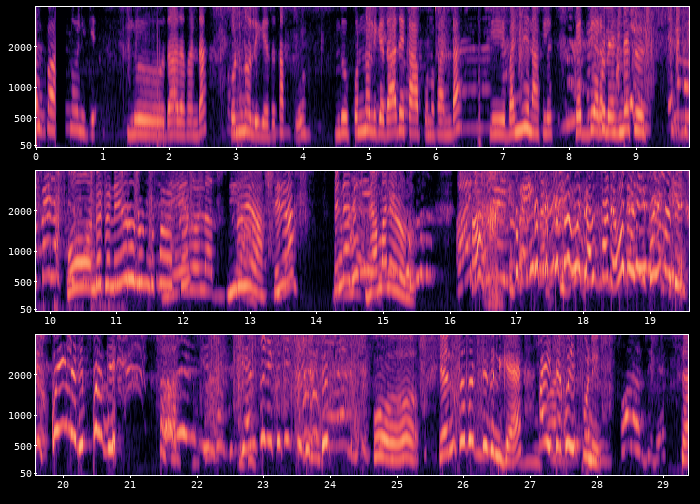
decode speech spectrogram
ಅಲ್ಪ ಇಂದು ದಾದ ಪಂಡ ಪೊನ್ನೊಲಿಗೆದು ತಪ್ಪು. ಇಂದು ಪೊನ್ನೊಲಿಗೆ ದಾದೆ ಕಾಪುನು ಪಂಡ ಈ ಬಂಜಿ ನಾಕ್ಲು ಪೆದ್ದೆರ ಬೆಕ್ಕು. ಓ ಒಂದಟ್ಟು ನೇರುಳುಂಡು ಜಮ ನೇರುಳು ಓ ಎಂತ ಸಚ್ಚಿದನಿಗೆ ಐಟಕು ಇಪ್ಪುನಿ ಸ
